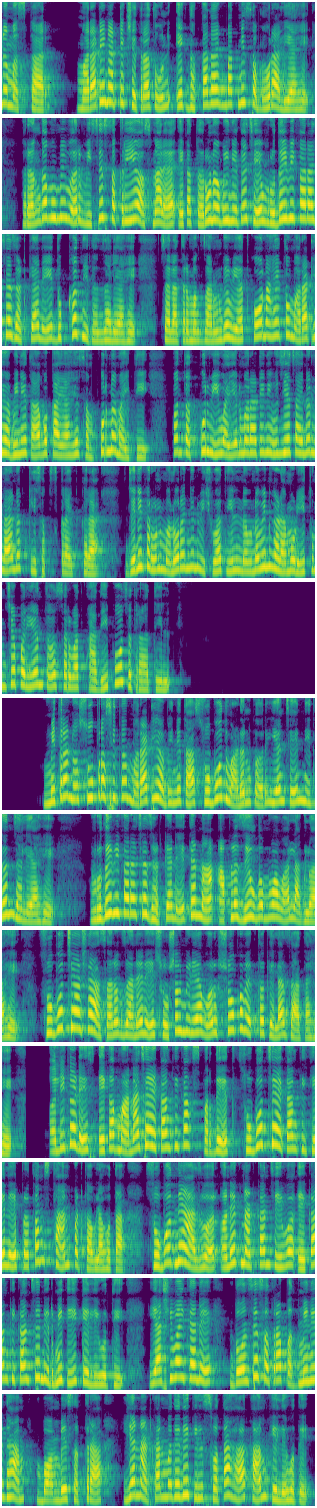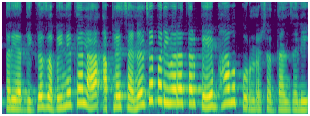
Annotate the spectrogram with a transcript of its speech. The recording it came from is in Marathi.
नमस्कार. मराठी नाट्य क्षेत्रातून एक धक्कादायक बातमी समोर आली आहे. रंगभूमीवर विशेष सक्रिय असणाऱ्या एका तरुण अभिनेत्याचे हृदयविकाराच्या झटक्याने दुःखद निधन झाले आहे. चला तर मग जाणून घेऊयात कोण आहे तो मराठी अभिनेता व काय आहे संपूर्ण माहिती. पण तत्पूर्वी वायन मराठी न्यूज या चॅनलला नक्की सबस्क्राईब करा. जेणेकरून मनोरंजन विश्वातील नवनवीन घडामोडी तुमच्यापर्यंत सर्वात आधी पोहोचत राहतील. मित्रांनो सुप्रसिद्ध मराठी अभिनेता सुबोध वाडणकर यांचे निधन झाले आहे. हृदयविकाराच्या झटक्याने त्यांना आपला जीव गमवावा लागला आहे. सुबोधच्या अशा अचानक जाण्याने सोशल मीडियावर शोक व्यक्त केला जात आहे. अलीकडेच एका मानाच्या एकांकिका स्पर्धेत सुबोधच्या एकांकिकेने प्रथम स्थान पटकावला होता. सुबोधने आजवर अनेक नाटकांची व एकांकिकांची निर्मिती केली होती. याशिवाय त्याने दोनशे सतरा पद्मिनी धाम बॉम्बे सतरा या नाटकांमध्ये देखील स्वतः काम केले होते. तर या दिग्गज अभिनेत्याला आपल्या चॅनलच्या परिवारातर्फे भावपूर्ण श्रद्धांजली.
